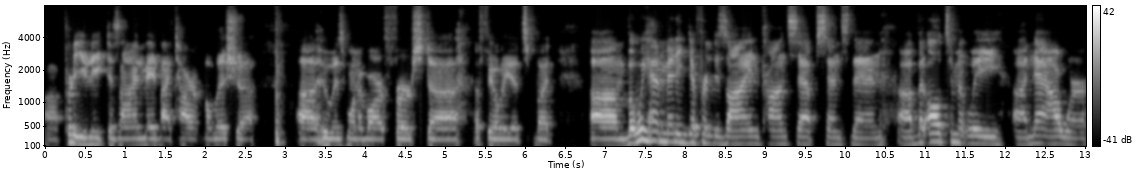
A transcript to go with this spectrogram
a pretty unique design made by Tyrant Militia, uh, who was one of our first uh, affiliates. But um, but we had many different design concepts since then. Uh, but ultimately, uh, now we're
